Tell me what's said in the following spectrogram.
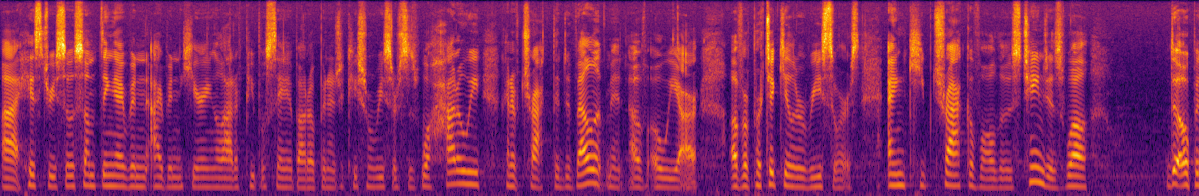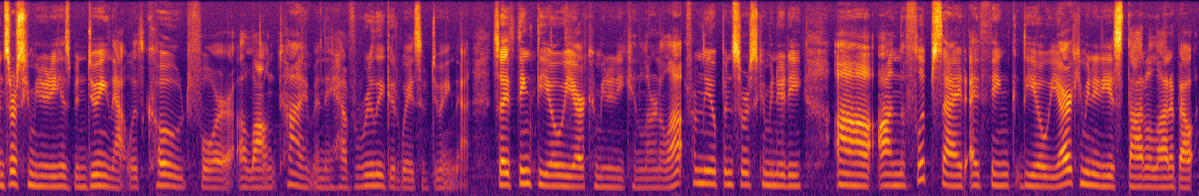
uh, history. So something I've been I've been hearing a lot of people say about open educational resources. Well, how do we kind of track the development of OER of a particular resource and keep track of all those changes? Well the open source community has been doing that with code for a long time, and they have really good ways of doing that. So I think the OER community can learn a lot from the open source community. Uh, on the flip side, I think the OER community has thought a lot about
